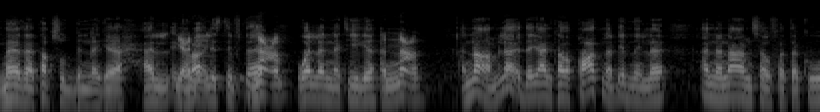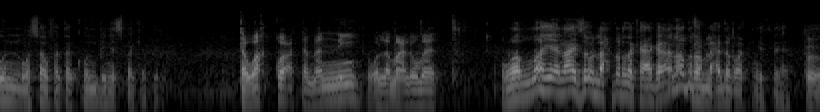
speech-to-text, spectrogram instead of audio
ماذا تقصد بالنجاح؟ هل إجراء يعني الاستفتاء نعم. ولا النتيجة؟ النعم نعم لا ده يعني توقعاتنا بإذن الله أن نعم سوف تكون وسوف تكون بنسبة كبيرة. توقع تمني ولا معلومات؟ والله أنا عايز أقول لحضرتك حاجة أنا أضرب لحضرتك مثال. م.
